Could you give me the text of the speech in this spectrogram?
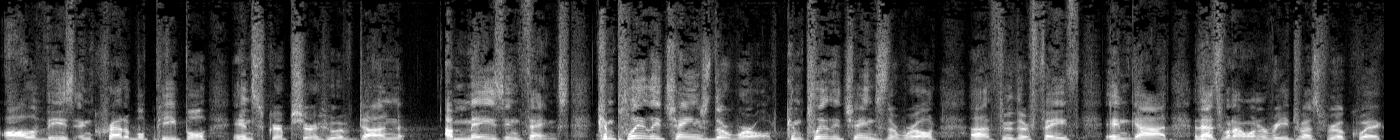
all of these incredible people in scripture who have done amazing things, completely changed their world, completely changed their world uh, through their faith in God. And that's what I want to read to us real quick.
